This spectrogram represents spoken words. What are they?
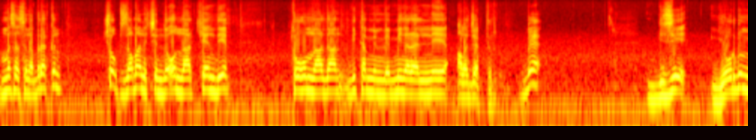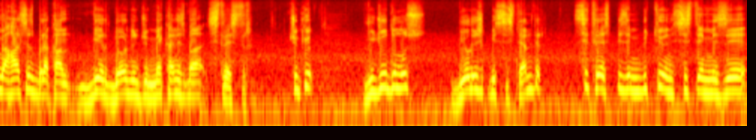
masasına bırakın. Çok zaman içinde onlar kendi tohumlardan vitamin ve mineralini alacaktır. Ve bizi yorgun ve halsiz bırakan bir dördüncü mekanizma strestir. Çünkü vücudumuz biyolojik bir sistemdir. Stres bizim bütün sistemimizi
